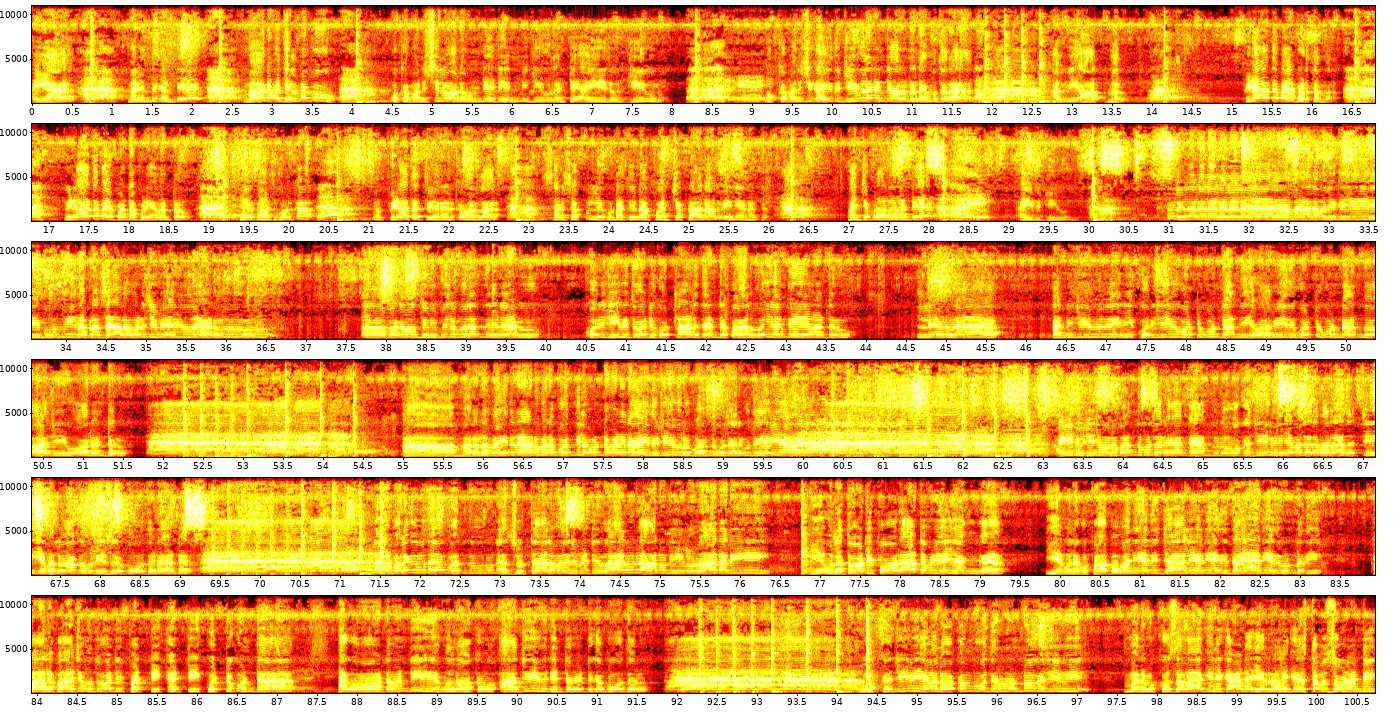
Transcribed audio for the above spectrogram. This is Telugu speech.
అయ్యా మరి ఎందుకంటే మానవ జన్మకు ఒక మనిషిలో ఉండేటి ఎన్ని జీవులు అంటే ఐదు జీవులు. ఒక్క మనిషికి ఐదు జీవులనంటే ఎవరన్నా నమ్ముతారా? అవి ఆత్మలు. పిడాత భయపడతాం మనం. పిడాత భయపడ్డప్పుడు ఏమంటాం గాజు కొడుక? పిడాత వెనుక వరలా? సరిసప్పులు లేకుండా నా పంచ ప్రాణాలు వేని అని అంటాం పంచ ప్రాణాలంటే ఐదు జీవులు మానవునికి భూమి మీద ప్రసాదం ఒడిచిపోయినాడు ఆ భగవంతుని పిలుపులందినాడు. కొరి జీవితోటి కొట్లాడుతంటే పాలు పోయంగా ఏమంటారు? లేరురా. అన్ని జీవులు నీ కొరి జీవి కొట్టుకుంటాంది ఎవల వీధి కొట్టుకుంటాందో ఆ జీవో అని అంటారు. జీవులు జరుగుతాయ్యా ఐదు జీవులు బంధుకు జరగంగా. అందులో ఒక జీవిని యమధర్మరాజొచ్చి యమలోకము తీసుకుపోతాడట. నా బలగము నా బంధువులు నా చుట్టాలు వదిలిపెట్టి రాను రాను నేను రానని యములతోటి పోరాటం చేయంగా. యములకు పాపం అనేది జాలి అనేది దయ అనేది ఉండదు. పాలపాచముతోటి పట్టి కట్టి కొట్టుకుంటా. అగో అటువంటి యమలోకము ఆ జీవి నింట పెట్టుకపోతారు ఒక్క జీవి యమలోకం పోతే ఒక జీవి మనము కొసవాకిలి కాడ ఎర్రలకేస్తాము చూడండి.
